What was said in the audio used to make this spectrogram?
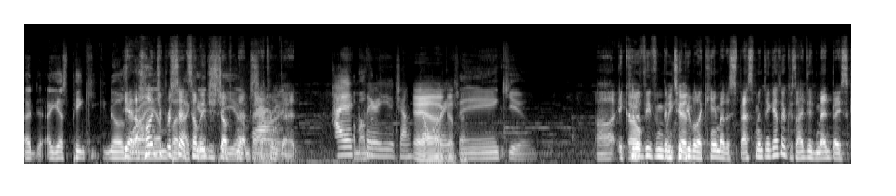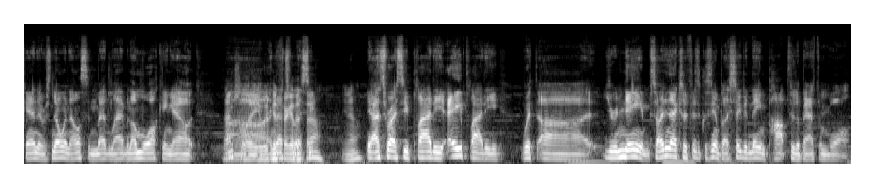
I, I guess Pinky knows Yeah, where I am, hundred percent. Somebody just jumped see in that I'm bathroom sorry. I I'm clear you, Junk. Yeah, Don't worry. Thank you. Uh, it So, could have even been two could- people that came out of specimen together because I did med bay scan. There was no one else in med lab, and I'm walking out. Eventually, uh, we and could figure this see- out. You know. Yeah, that's where I see Platty, a Platty with uh, your name. So I didn't actually physically see him, but I see the name pop through the bathroom wall.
